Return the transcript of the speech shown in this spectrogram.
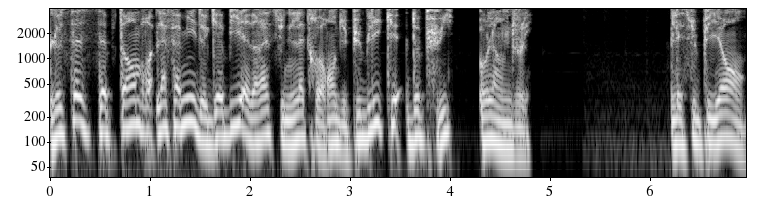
Le 16 septembre, la famille de Gabi adresse une lettre rendue publique depuis au Landry. Les suppliant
